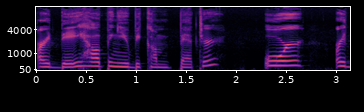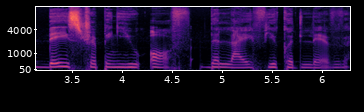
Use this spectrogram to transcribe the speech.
Are they helping you become better, or are they stripping you off the life you could live?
